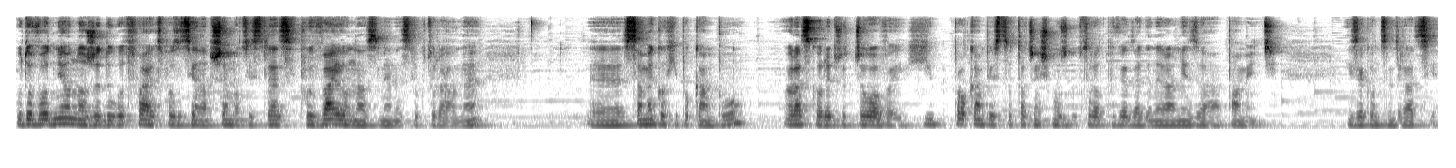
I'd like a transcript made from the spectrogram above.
Udowodniono, że długotrwała ekspozycja na przemoc i stres wpływają na zmiany strukturalne e, samego hipokampu oraz kory przedczołowej. Hipokamp jest to ta część mózgu, która odpowiada generalnie za pamięć i za koncentrację.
